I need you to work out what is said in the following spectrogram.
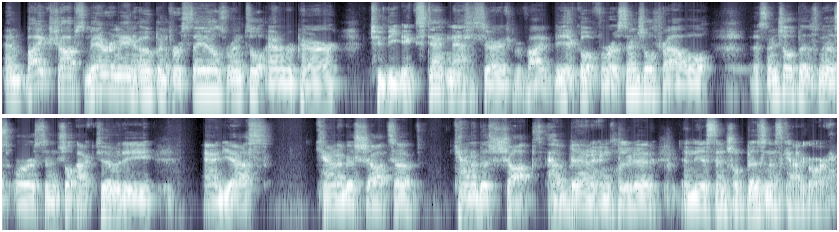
and bike shops may remain open for sales, rental, and repair to the extent necessary to provide vehicle for essential travel, essential business, or essential activity. And yes, cannabis shops have cannabis shops have been included in the essential business category.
